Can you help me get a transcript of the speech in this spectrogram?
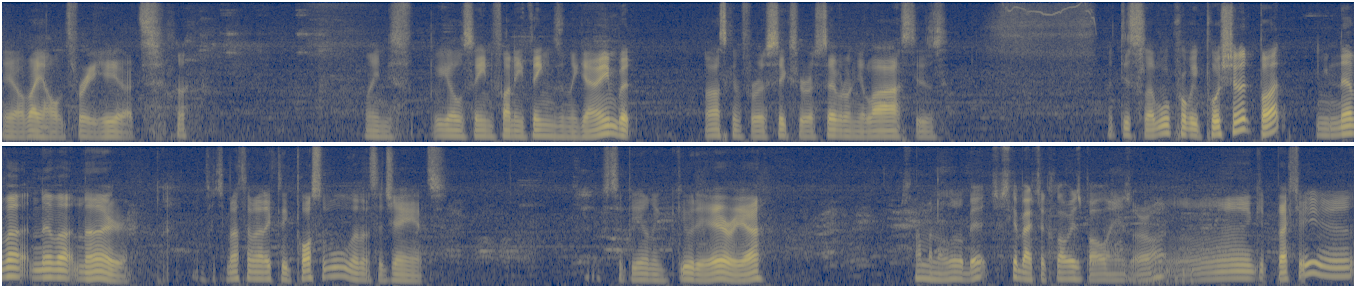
Yeah, well, they hold three here. That's. I mean, we all seen funny things in the game, but asking for a six or a seven on your last is at this level probably pushing it. But you never, never know. If it's mathematically possible, then it's a chance. Looks to be on a good area. Coming a little bit. Just get back to Chloe's bowling. Is all right. Uh, get back to you.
